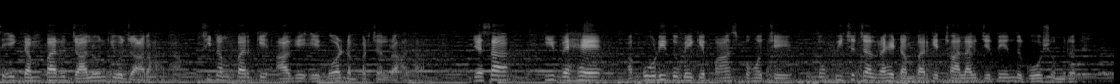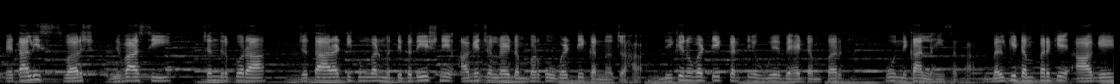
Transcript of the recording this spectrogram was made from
से एक डंपर जालौन की ओर जा रहा था। उसी डंपर के आगे एक और डंपर चल रहा था। जैसा कि वह अकोड़ी दुबे के पास पहुँचे तो पीछे चल रहे डंपर के चालक जितेंद्र घोष उम्र 45 वर्ष, निवासी चंद्रपुरा, जतारा, टीकमगढ़, मध्य प्रदेश ने आगे चल रहे डंपर को ओवरटेक करना चाहा। लेकिन ओवरटेक करते हुए वह डंपर को निकाल नहीं सका, बल्कि डंपर के आगे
